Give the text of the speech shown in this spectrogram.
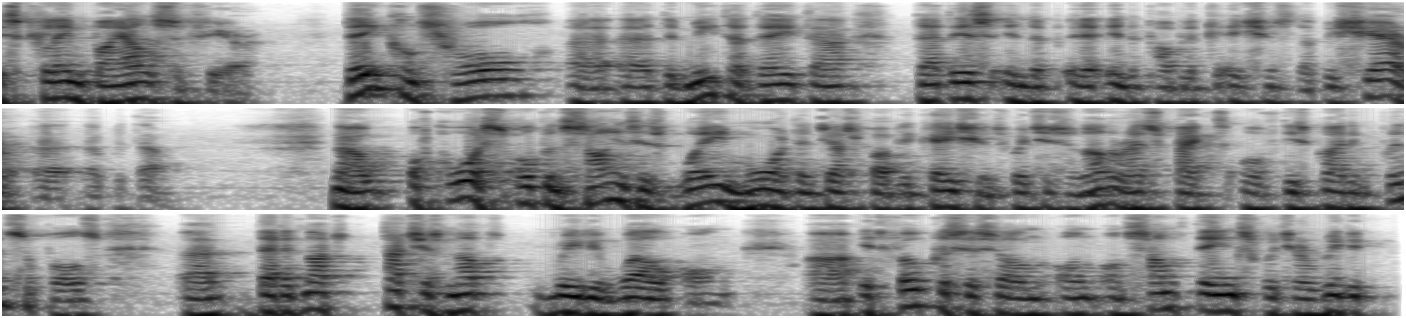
is claimed by Elsevier. They control uh, uh, the metadata that is in the uh, in the publications that we share uh, uh, with them. Now, of course, open science is way more than just publications, which is another aspect of these guiding principles uh, that it not touches not really well on. Uh, it focuses on, on, on some things which are really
